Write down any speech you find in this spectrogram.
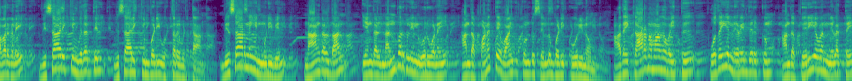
அவர்களை விசாரிக்கும் விதத்தில் விசாரிக்கும்படி உத்தரவிட்டான். விசாரணையின் முடிவில் நாங்கள் தான் எங்கள் நண்பர்களில் ஒருவனை அந்த பணத்தை வாங்கிக் கொண்டு செல்லும்படி கூறினோம். அதை காரணமாக வைத்து புதையல் நிறைந்திருக்கும் அந்த பெரியவன் நிலத்தை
